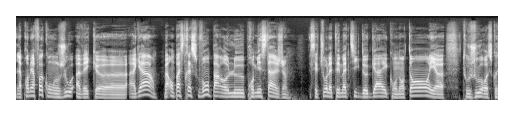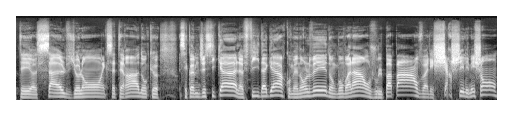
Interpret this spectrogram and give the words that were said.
la première fois qu'on joue avec euh, Agar, bah, on passe très souvent par euh, le premier stage. C'est toujours la thématique de Guy qu'on entend et euh, toujours ce côté sale, violent, etc. Donc c'est quand même Jessica, la fille d'Agar qu'on vient d'enlever. Donc bon voilà, on joue le papa, on veut aller chercher les méchants.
